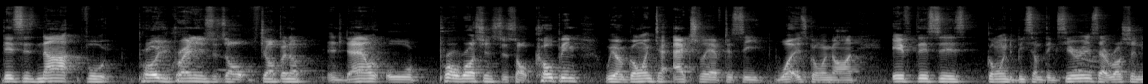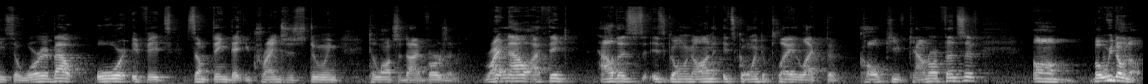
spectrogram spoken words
This is not for pro-Ukrainians to start jumping up and down or pro-Russians to start coping. We are going to actually have to see what is going on. If this is going to be something serious that Russia needs to worry about, or if it's something that Ukraine's just doing to launch a diversion. Right now, I think how this is going on, it's going to play like the Kharkiv counteroffensive. Um, but we don't know.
